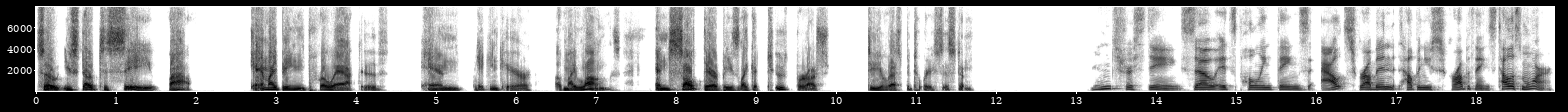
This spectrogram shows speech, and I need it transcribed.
So you start to see, wow, am I being proactive and taking care of my lungs? And salt therapy is like a toothbrush to your respiratory system. Interesting. So it's pulling things out, scrubbing, helping you scrub things. Tell us more.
